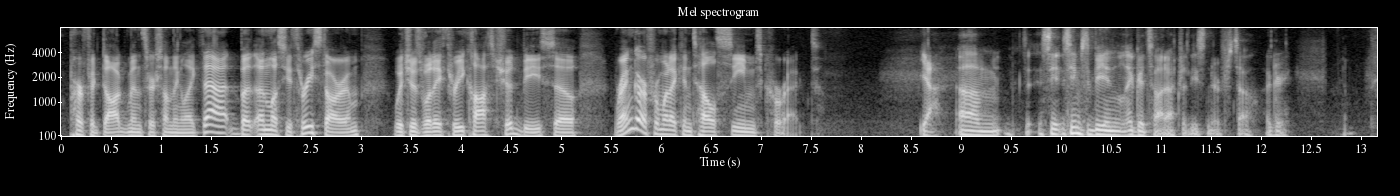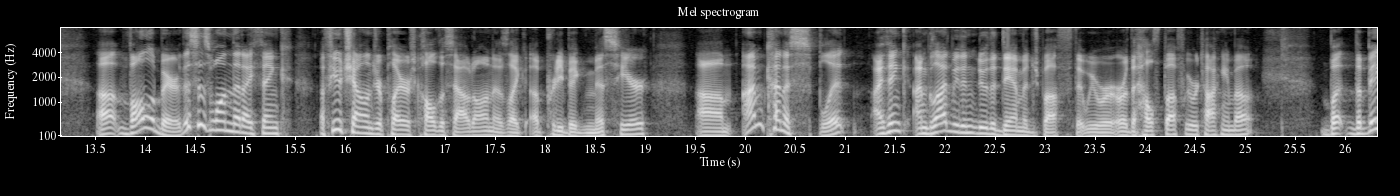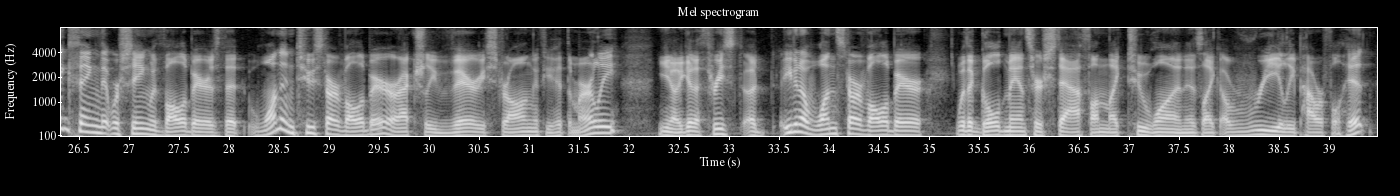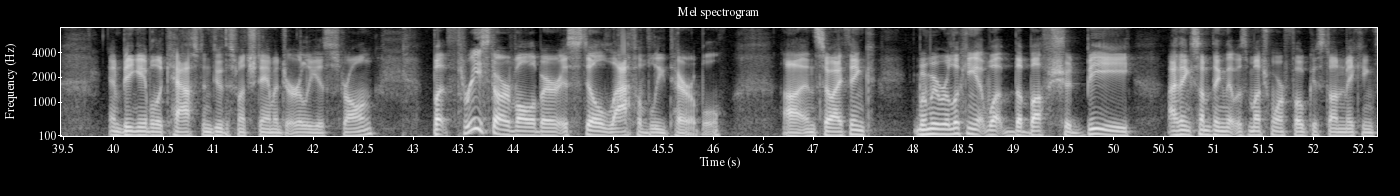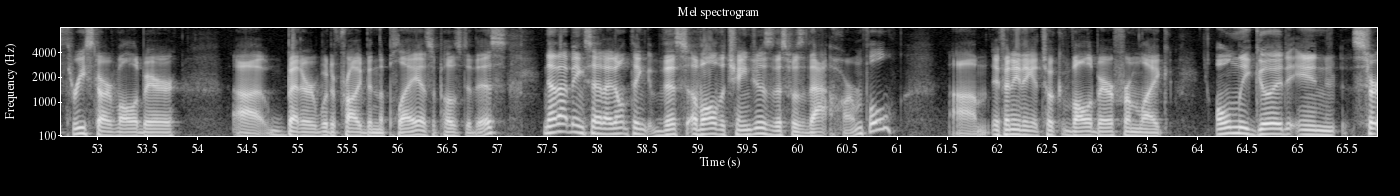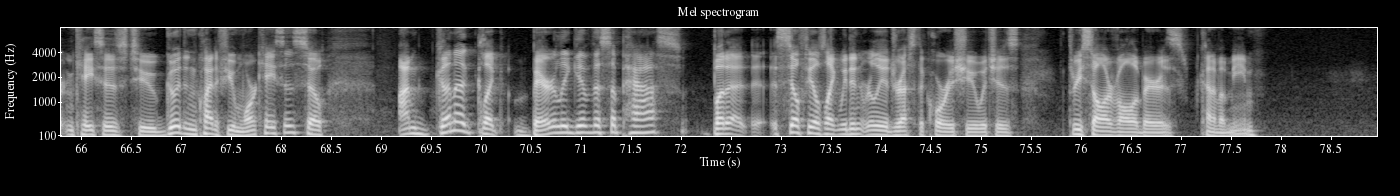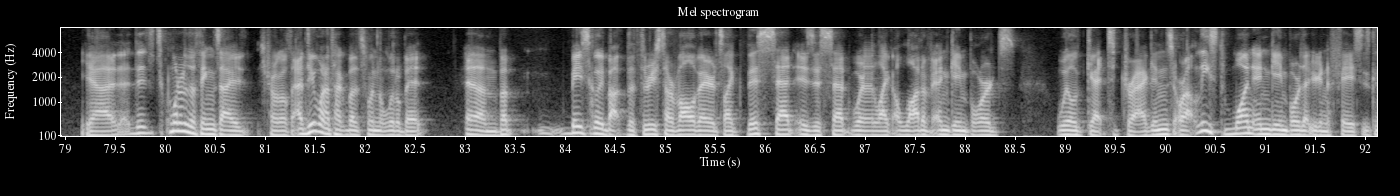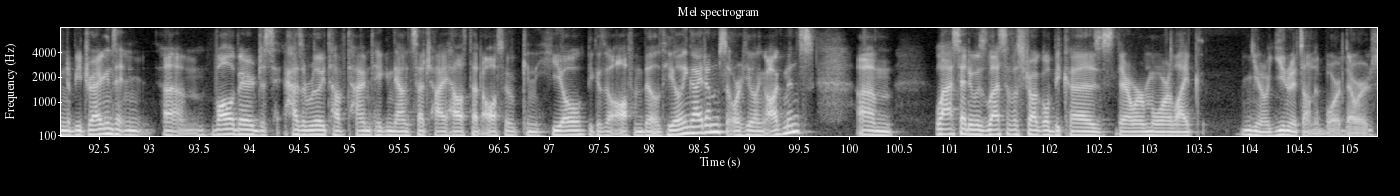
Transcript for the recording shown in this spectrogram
perfect augments or something like that, but unless you three star him, which is what a three cost should be. So Rengar, from what I can tell, seems correct. Yeah, um, seems to be in a good spot after these nerfs. So agree. Uh, Volibear, this is one that I think a few challenger players called us out on as like a pretty big miss here. Um, I'm kind of split. I think I'm glad we didn't do the damage buff that we were, or the health buff we were talking about. But the big thing that we're seeing with Volibear is that one and two star Volibear are actually very strong if you hit them early. You know, you get a three, a, even a one star Volibear with a Goldmancer staff on like 2 1 is like a really powerful hit. And being able to cast and do this much damage early is strong. But three star Volibear is still laughably terrible. Uh, and so I think when we were looking at what the buff should be, I think something that was much more focused on making three star Volibear uh, better would have probably been the play as opposed to this. Now that being said, I don't think this of all the changes, this was that harmful. Um, if anything, it took Volibear from like only good in certain cases to good in quite a few more cases. So I'm gonna like barely give this a pass, but it still feels like we didn't really address the core issue, which is three star Volibear is kind of a meme. Yeah, it's one of the things I struggle with. I do want to talk about this one a little bit, um, but basically about the three star Volibear. It's like this set is a set where like a lot of endgame boards will get to dragons, or at least one endgame board that you're going to face is going to be dragons. And um, Volibear just has a really tough time taking down such high health that also can heal because they'll often build healing items or healing augments. Um, last set it was less of a struggle because there were more like you know units on the board. There were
